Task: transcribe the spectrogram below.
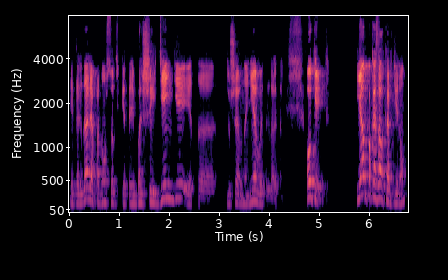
и так далее, потому что все-таки это большие деньги, это душевные нервы и так далее. Окей, я вам показал картину.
